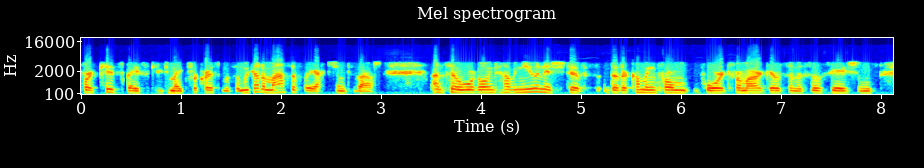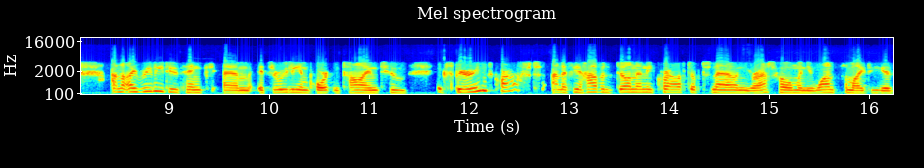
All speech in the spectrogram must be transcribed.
for kids basically to make for Christmas, and we got a massive reaction to that. And so we're going to have new initiatives that are coming from forward from our guilds and associations, and I really do think um, it's a really important time to experience craft. And if you haven't done any craft up to now, and you're at home and you want some ideas,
